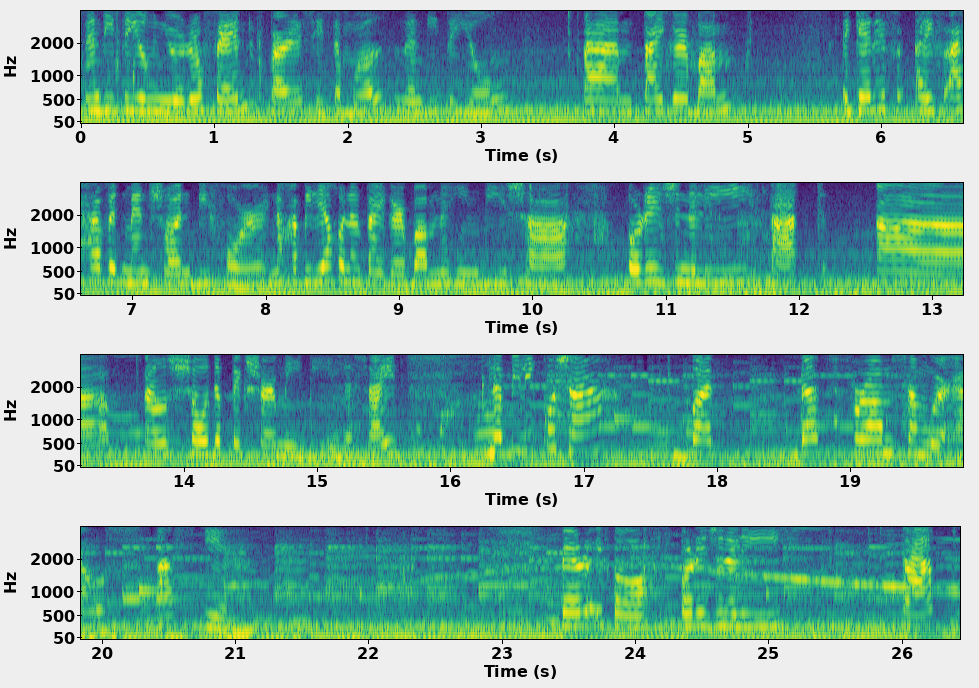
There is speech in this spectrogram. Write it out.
Nandito yung Nurofen, paracetamol. Nandito yung um, Tiger Balm. Again, if, if I haven't mentioned before, nakabili ako ng Tiger Balm na hindi siya originally packed. Uh, I'll show the picture maybe in the side. Nabili ko siya, but that's from somewhere else. As in, pero ito, originally packed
